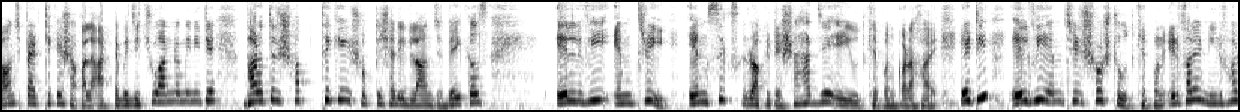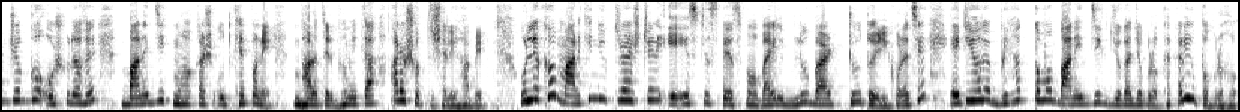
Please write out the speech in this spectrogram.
লঞ্চ প্যাড থেকে সকাল আটটা বেজে চুয়ান্ন মিনিটে ভারতের সবথেকে শক্তিশালী launch vehicles LV M three M six রকেটের সাহায্যে এই উৎক্ষেপণ করা হয়। এটি এলভি এম থ্রির ষষ্ঠ উৎক্ষেপণ। এর ফলে নির্ভরযোগ্য ও সুলভে বাণিজ্যিক মহাকাশ উৎক্ষেপণে ভারতের ভূমিকা আরও শক্তিশালী হবে। উল্লেখ্য, মার্কিন যুক্তরাষ্ট্রের AST space mobile blue bird two তৈরি করেছে। এটি হলো বৃহত্তম বাণিজ্যিক যোগাযোগ রক্ষাকারী উপগ্রহ।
